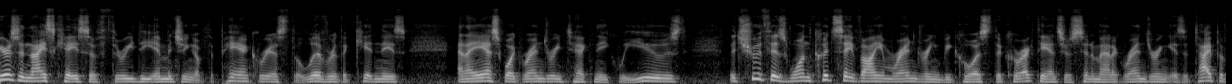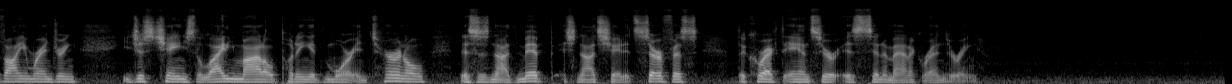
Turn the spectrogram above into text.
Here's a nice case of 3D imaging of the pancreas, the liver, the kidneys, and I asked what rendering technique we used. The truth is, one could say volume rendering because the correct answer, cinematic rendering, is a type of volume rendering. You just change the lighting model, putting it more internal. This is not MIP, it's not shaded surface. The correct answer is cinematic rendering.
